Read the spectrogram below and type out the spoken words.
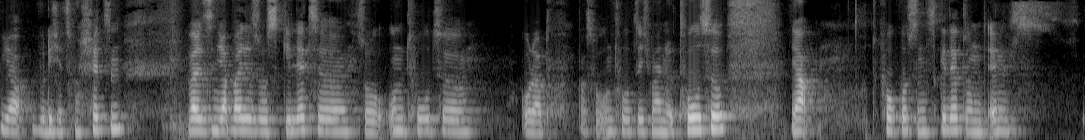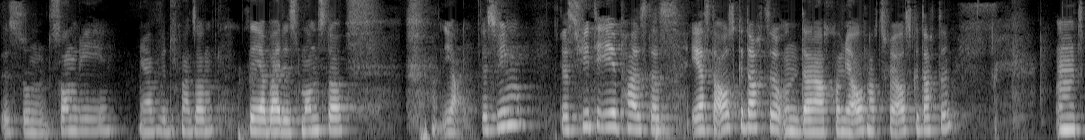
Ja, würde ich jetzt mal schätzen. Weil es sind ja beide so Skelette, so Untote. Oder was für Untote? Ich meine Tote. Ja, Fokus ein Skelett und Ems ist so ein Zombie, ja, würde ich mal sagen. Sind ja beides Monster. Ja, deswegen, das vierte Ehepaar ist das erste ausgedachte und danach kommen ja auch noch zwei ausgedachte. Und,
